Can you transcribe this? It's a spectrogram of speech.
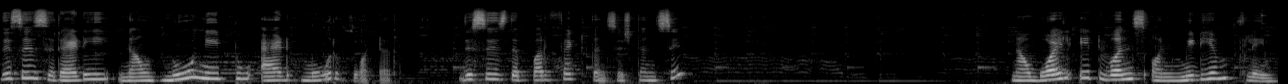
This is ready. Now no need to add more water. This is the perfect consistency. Now boil it once on medium flame.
